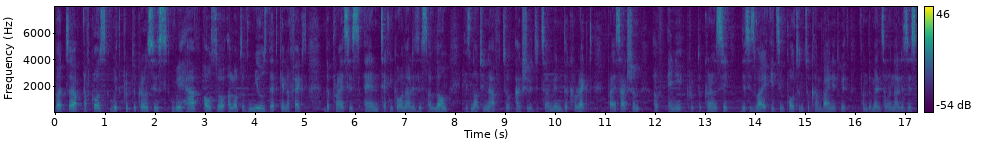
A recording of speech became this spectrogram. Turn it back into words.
but uh, of course, with cryptocurrencies, we have also a lot of news that can affect the prices, and technical analysis alone is not enough to actually determine the correct price action of any cryptocurrency. This is why it's important to combine it with fundamental analysis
